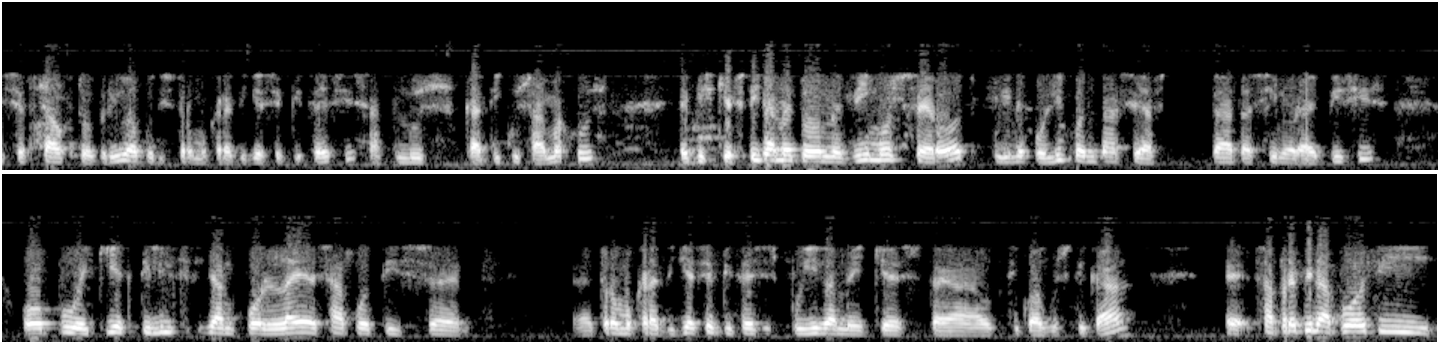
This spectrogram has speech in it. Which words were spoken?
στις 7 Οκτωβρίου από τις τρομοκρατικές επιθέσεις, απλούς κατοίκους άμαχους. Επισκεφτήκαμε τον Δήμο Σερότ που είναι πολύ κοντά σε αυτά τα σύνορα επίσης, όπου εκεί εκτελήθηκαν πολλές από τις ε, ε, τρομοκρατικές επιθέσεις που είδαμε και στα οπτικοακουστικά. Ε, θα πρέπει να πω ότι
